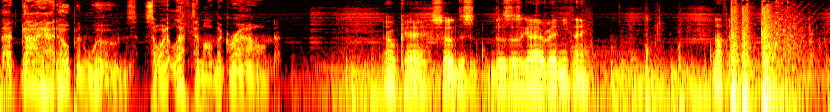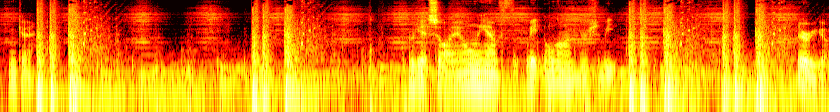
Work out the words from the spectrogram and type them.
That guy had open wounds, so I left him on the ground. Okay, so does does this guy have anything? Nothing. Okay. Okay, so I only have. Wait, hold on. There should be. There we go.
